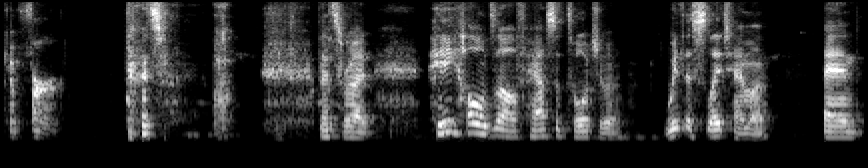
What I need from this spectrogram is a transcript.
confirmed. That's that's right. He holds off House of Torture with a sledgehammer, and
